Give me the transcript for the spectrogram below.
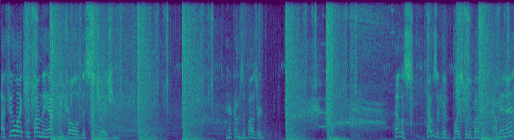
I feel like we finally have control of this situation. Here comes a buzzard. That was that was a good place for the buzzard to come in at.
